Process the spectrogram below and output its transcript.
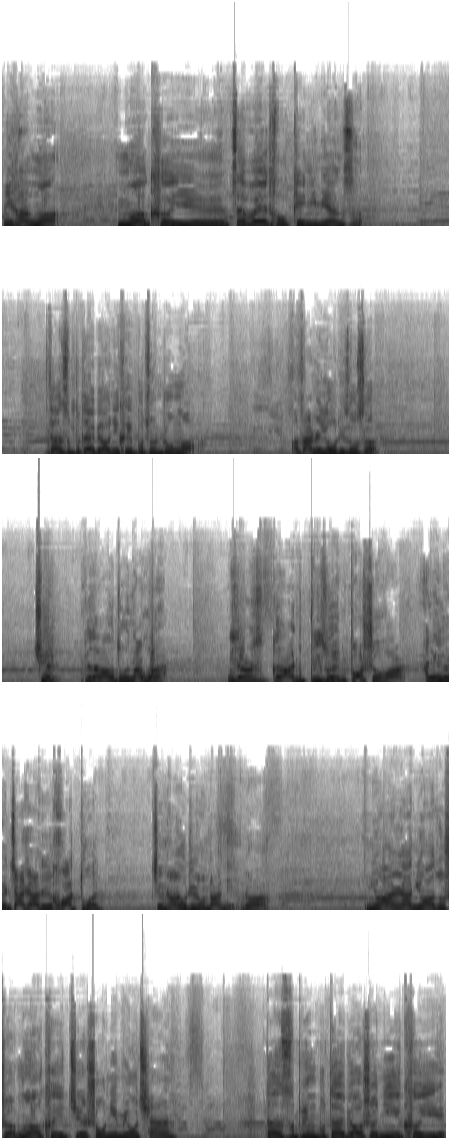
你看我，我可以在外头给你面子，但是不代表你可以不尊重我。”啊，咱这有的就是，去给咱把我东西拿过来，你这是干啥？你闭嘴，你别说话。啊，女人家家的话多，经常有这种男的，是吧？女娃人家女娃就说，我可以接受你没有钱，但是并不代表说你可以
